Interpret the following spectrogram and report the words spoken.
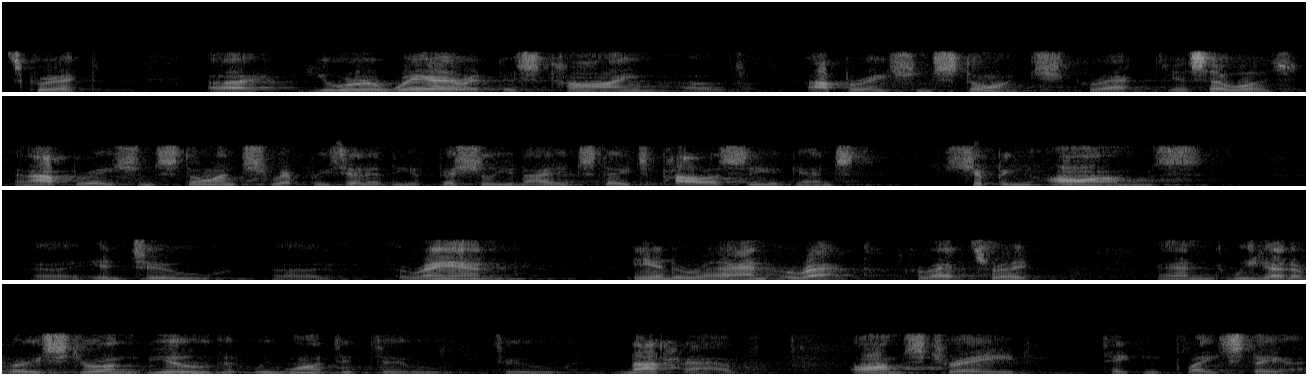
That's correct? Uh, You were aware at this time of Operation Staunch, correct? Yes, I was. And Operation Staunch represented the official United States policy against shipping arms into uh, Iran And Iraq. and Iraq, correct? That's right. And we had a very strong view that we wanted to, to not have arms trade taking place there.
